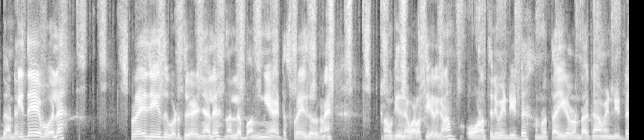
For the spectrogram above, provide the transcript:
ഇതാണ്ട് ഇതേപോലെ സ്പ്രേ ചെയ്ത് കൊടുത്തു കഴിഞ്ഞാൽ നല്ല ഭംഗിയായിട്ട് സ്പ്രേ ചെയ്ത് കൊടുക്കണേ. നമുക്കിതിനെ വളർത്തിയെടുക്കണം. ഓണത്തിന് വേണ്ടിയിട്ട് നമ്മൾ തൈകൾ ഉണ്ടാക്കാൻ വേണ്ടിയിട്ട്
